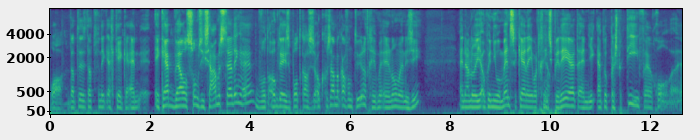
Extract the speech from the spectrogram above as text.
Wow, dat, is, dat vind ik echt kicken. En ik heb wel soms die samenstelling. Hè? Bijvoorbeeld ook deze podcast is ook een gezamenlijk avontuur. Dat geeft me enorme energie. En daardoor je ook weer nieuwe mensen kennen. Je wordt geïnspireerd en je hebt ook perspectief. En goh, eh.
